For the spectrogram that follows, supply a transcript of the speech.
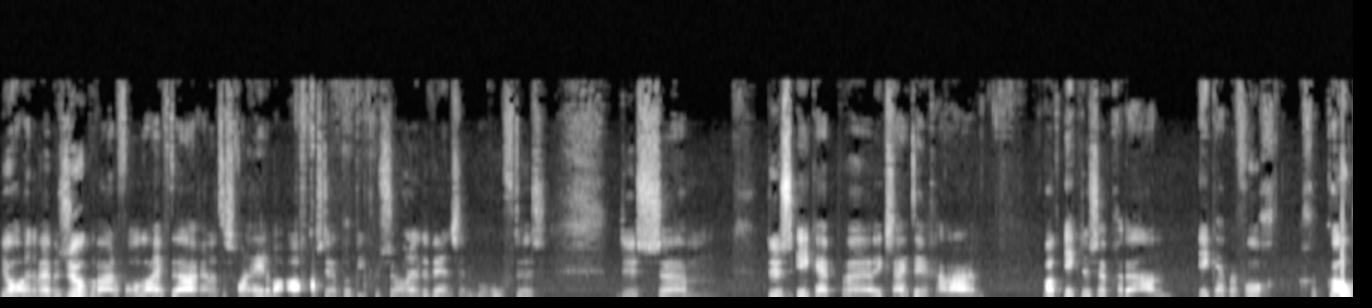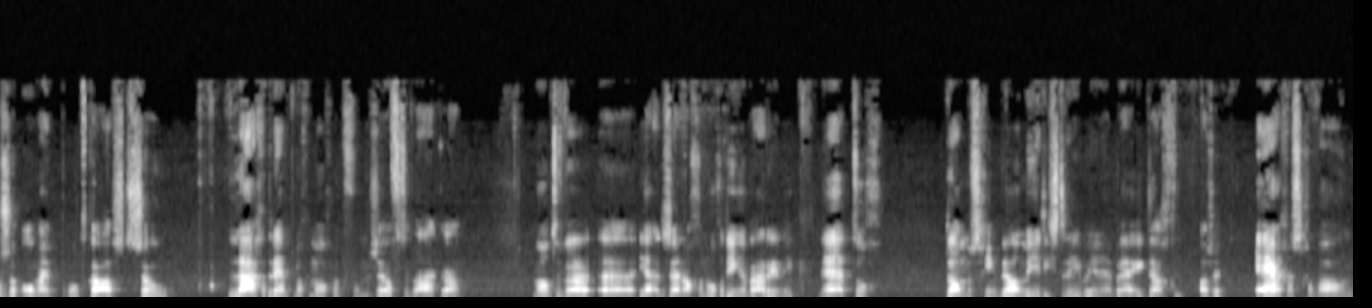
Joh, en we hebben zulke waardevolle live dagen. En het is gewoon helemaal afgestemd op die persoon en de wensen en de behoeftes. Dus, um, dus ik heb, uh, ik zei tegen haar wat ik dus heb gedaan, ik heb ervoor gekozen om mijn podcast zo laagdrempelig mogelijk voor mezelf te maken. Want we, uh, ja, er zijn al genoeg dingen waarin ik nee, toch dan misschien wel meer die streven in heb. Ik dacht, als er ergens gewoon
